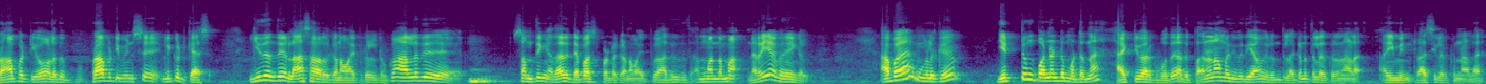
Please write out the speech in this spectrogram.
ப்ராப்பர்ட்டியோ அல்லது ப்ராப்பர்ட்டி மீன்ஸு லிக்விட் கேஷ் இது வந்து லாஸ் ஆகிறதுக்கான வாய்ப்புகள் இருக்கும். அல்லது சம்திங் அதாவது டெபாசிட் பண்ணுறதுக்கான வாய்ப்பு அது சம்மந்தமாக நிறைய விரயங்கள். அப்போ உங்களுக்கு எட்டும் பன்னெண்டும் மட்டும்தான் ஆக்டிவாக இருக்கும் போது அது பதினொன்றாம் அதிபதியாகவும் இருந்து லக்னத்தில் இருக்கிறதுனால ஐ மீன் ராசியில் இருக்கிறனால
